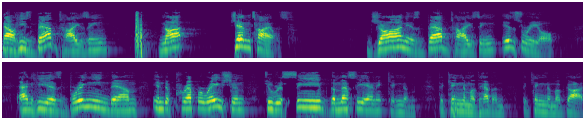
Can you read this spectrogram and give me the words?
Now, he's baptizing not Gentiles. John is baptizing Israel and he is bringing them into preparation to receive the messianic kingdom, the kingdom of heaven, the kingdom of God.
